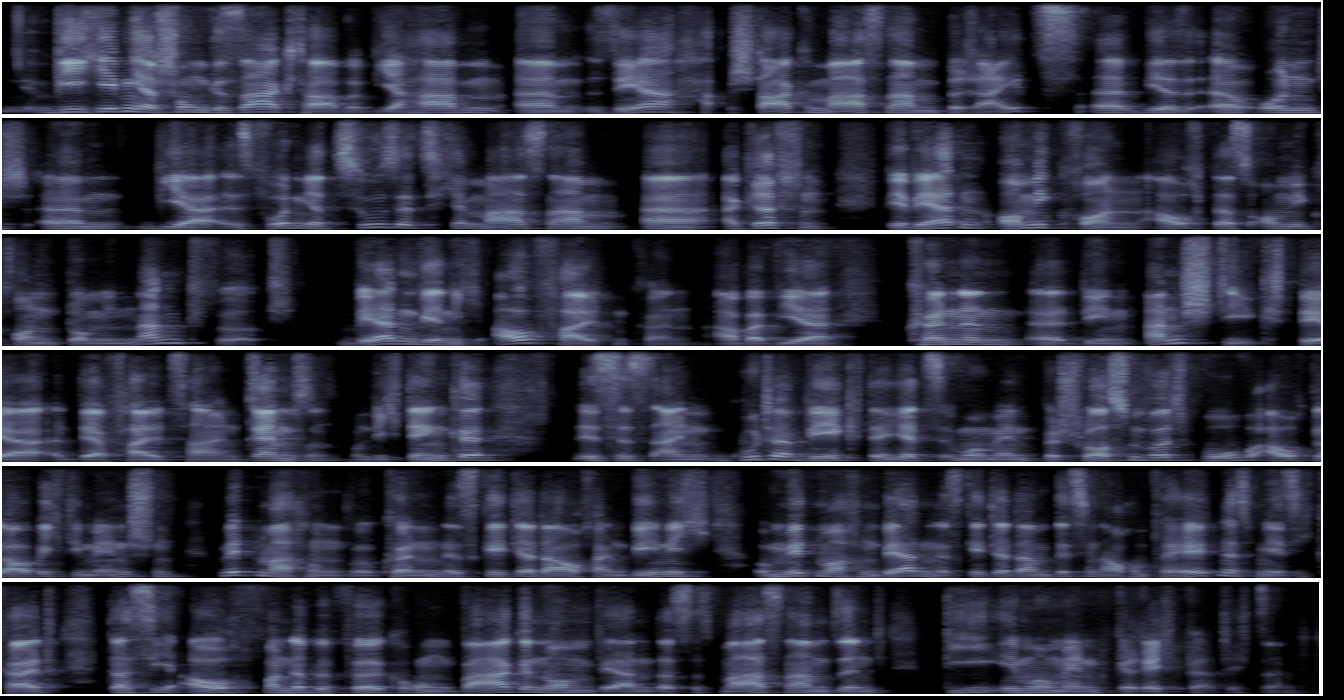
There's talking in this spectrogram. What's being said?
Wie ich eben ja schon gesagt habe, wir haben ähm, sehr starke Maßnahmen bereits äh, wir, äh, und ähm, wir, es wurden ja zusätzliche Maßnahmen äh, ergriffen. Wir werden Omikron, auch dass Omikron dominant wird, werden wir nicht aufhalten können, aber wir können äh, den Anstieg der, der Fallzahlen bremsen. Und ich denke, ist es ein guter Weg, der jetzt im Moment beschlossen wird, wo auch, glaube ich, die Menschen mitmachen können. Es geht ja da auch ein wenig um mitmachen werden. Es geht ja da ein bisschen auch um Verhältnismäßigkeit, dass sie auch von der Bevölkerung wahrgenommen werden, dass es Maßnahmen sind, die im Moment gerechtfertigt sind.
